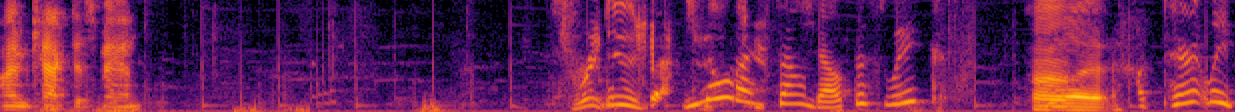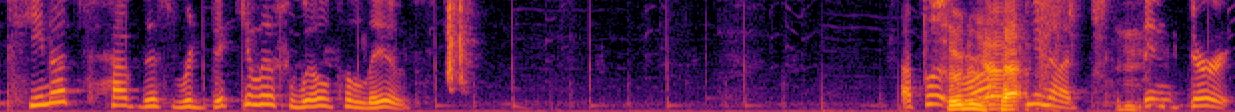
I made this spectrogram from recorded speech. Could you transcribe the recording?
I'm Cactus Man. Drink. Dude, you know what I found out this week? Huh. What? Apparently, peanuts have this ridiculous will to live. I put So do raw peanuts in dirt.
